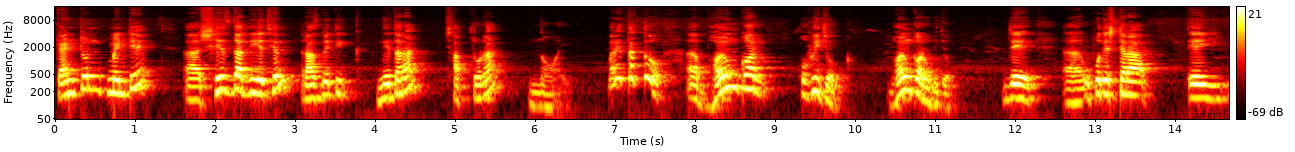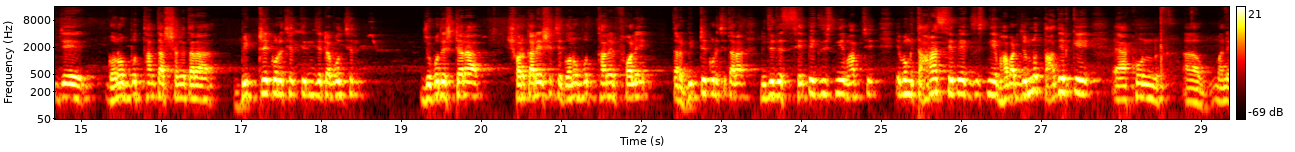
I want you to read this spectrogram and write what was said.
ক্যান্টনমেন্টে সেজদা দিয়েছেন রাজনৈতিক নেতারা, ছাত্ররা নয়। মানে তার তো ভয়ঙ্কর অভিযোগ ভয়ঙ্কর অভিযোগ যে উপদেষ্টারা এই যে গণঅভ্যুত্থান তার সঙ্গে তারা বিট্রে করেছে তিনি যেটা বলছেন, যে উপদেষ্টারা সরকারে এসেছে গণঅভ্যুত্থানের ফলে, তারা বিট্রে করেছে, তারা নিজেদের সেফ এক্সিস্ট নিয়ে ভাবছে এবং তারা সেফ এক্সিস্ট নিয়ে ভাবার জন্য তাদেরকে এখন মানে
